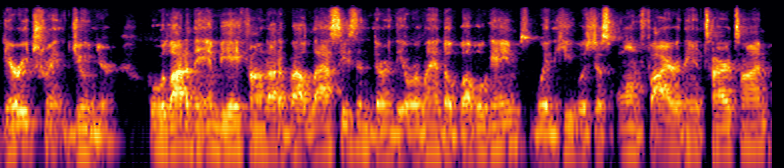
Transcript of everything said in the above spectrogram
Gary Trent Jr., who a lot of the NBA found out about last season during the Orlando bubble games when he was just on fire the entire time.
